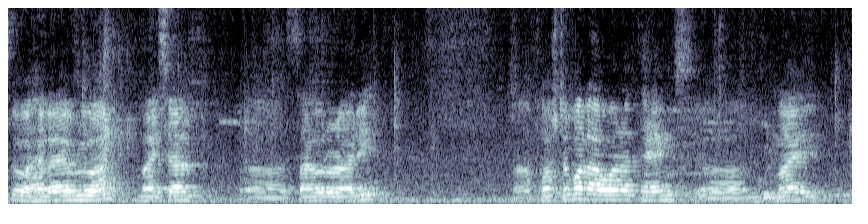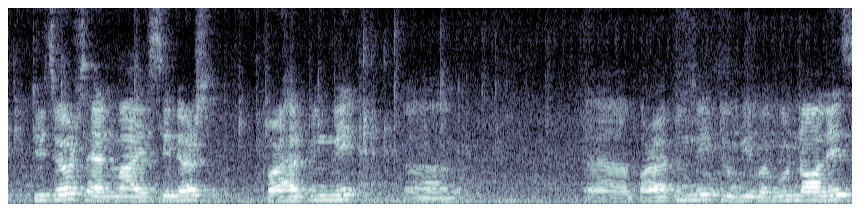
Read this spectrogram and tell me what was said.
So hello everyone, myself uh, Sagar Orari. Uh, first of all, I want to thank uh, my teachers and my seniors for helping me, uh, uh, for helping me to give a good knowledge.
